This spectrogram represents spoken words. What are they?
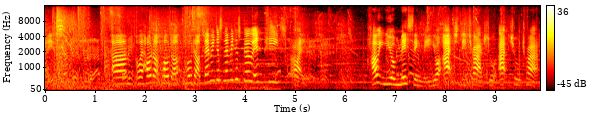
guys. Um, wait, hold up, hold up, hold up. Let me just let me just go in peace. All right. How you're missing me? You're actually trash. You're actual trash.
